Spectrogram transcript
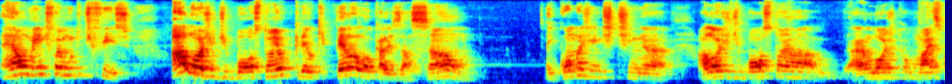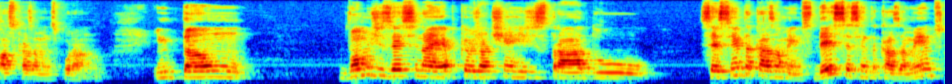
realmente foi muito difícil. A loja de Boston, eu creio que pela localização, e como a gente tinha. A loja de Boston é a, é a loja que eu mais faço casamentos por ano. Então, vamos dizer se na época eu já tinha registrado 60 casamentos. Desses 60 casamentos,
